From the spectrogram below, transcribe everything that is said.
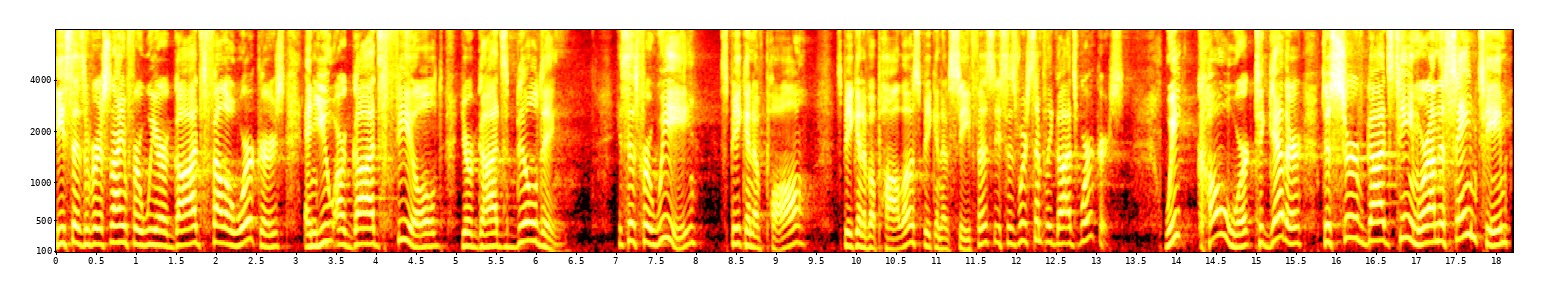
He says in verse 9, For we are God's fellow workers, and you are God's field, you're God's building. He says, For we, speaking of Paul, speaking of Apollo, speaking of Cephas, he says, We're simply God's workers. We co work together to serve God's team. We're on the same team.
